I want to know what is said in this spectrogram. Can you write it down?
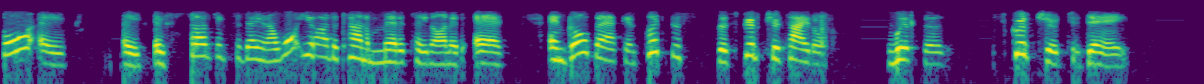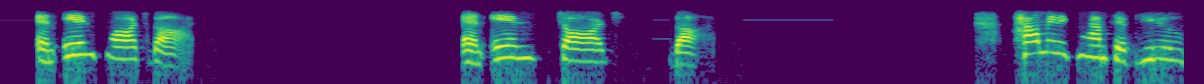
for a, a a subject today, and I want you all to kind of meditate on it as and go back and put the scripture title with the scripture today an in charge God. An in charge God. How many times have you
